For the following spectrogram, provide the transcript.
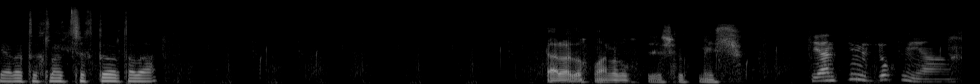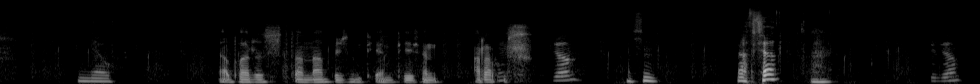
Yaratıklar çıktı ortada. Aradık mı aradık diye şey yok neyse. TNT'miz yok mu ya? No. Yaparız da ne yapacaksın TNT'yi sen Arap mısın? tutacağım. Ne yapacaksın? Tutacağım.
